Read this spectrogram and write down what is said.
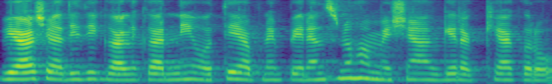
ਵਿਆਹ ਸ਼ਾਦੀ ਦੀ ਗੱਲ ਕਰਨੀ, ਉੱਥੇ ਆਪਣੇ ਪੇਰੈਂਟਸ ਨੂੰ ਹਮੇਸ਼ਾ ਅੱਗੇ ਰੱਖਿਆ ਕਰੋ।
